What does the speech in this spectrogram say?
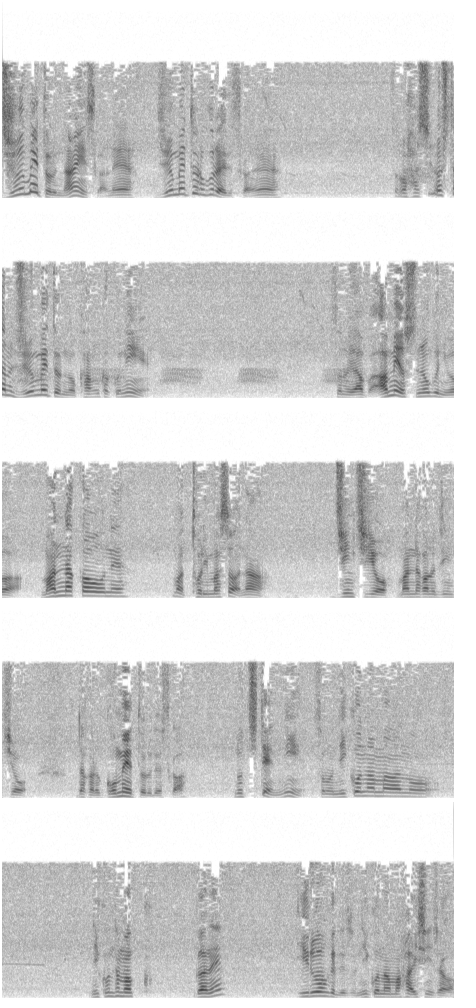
10メートルないんですからね。10メートルぐらいですからね。その橋の下の10メートルの間隔にそのやっぱ雨をしのぐには真ん中をねまあ取りますわな。陣地を真ん中の陣地を。だから5メートルですか？の地点にそのニコ生のニコ生がねいるわけですよ。ニコ生配信者が。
